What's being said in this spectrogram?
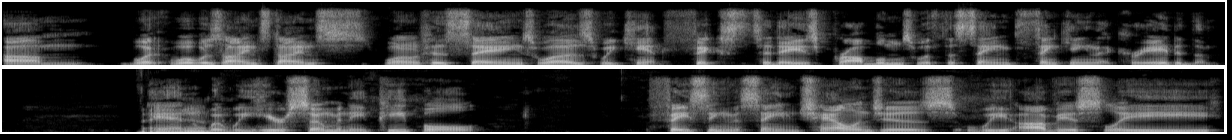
um, what what was Einstein's one of his sayings was we can't fix today's problems with the same thinking that created them. Amen. And when we hear so many people facing the same challenges, we obviously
